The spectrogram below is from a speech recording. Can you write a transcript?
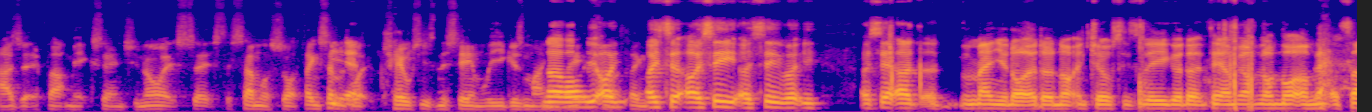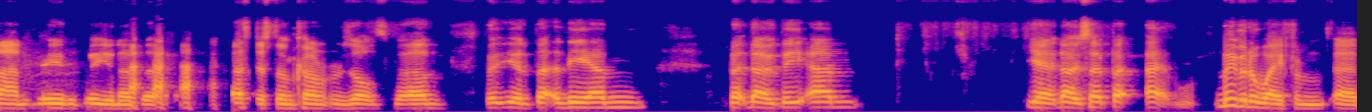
as it, if that makes sense. You know, it's it's the similar sort of thing. Similar yeah. like Chelsea's in the same league as Man United. No, I, I, I, see, I see, I see what you I said I, Man United are not in Chelsea's league. I don't think. I mean, I'm, I'm not. I'm not a fan of either. But, you know, but that's just on current results. But um, but yeah, but the um, but no, the um, yeah, no. So, but uh, moving away from uh,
